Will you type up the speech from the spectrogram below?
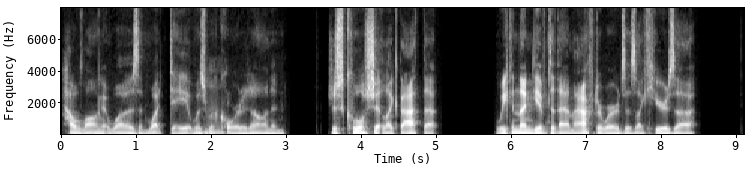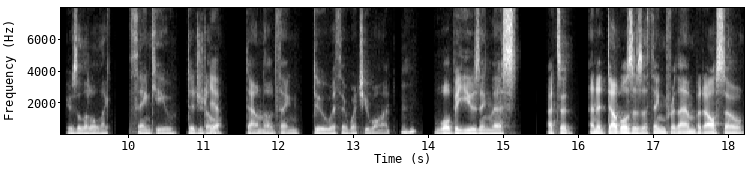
how long it was and what day it was Mhm. recorded on and just cool shit like that that we can then give to them afterwards is like here's a here's a little like thank you digital download thing do with it what you want Mhm. we'll be using this that's a and it doubles as a thing for them but also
